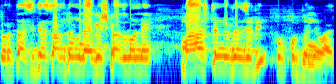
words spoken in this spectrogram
तुर्तास इथे थांबतो मी नागेश काळगोंडे. महाराष्ट्र निर्माणसाठी खूप खूप धन्यवाद.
